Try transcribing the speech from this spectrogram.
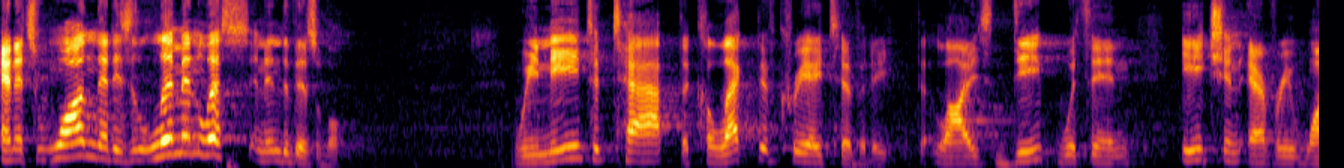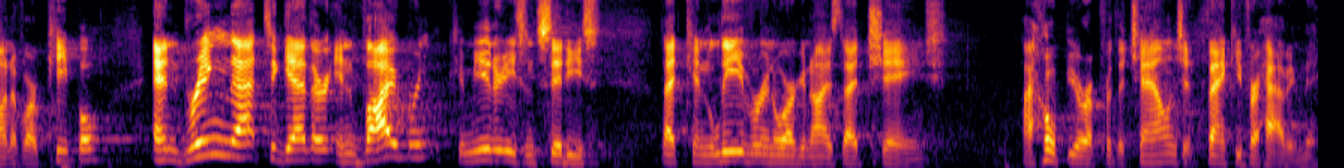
and it's one that is limitless and indivisible. We need to tap the collective creativity that lies deep within each and every one of our people and bring that together in vibrant communities and cities that can lever and organize that change. I hope you're up for the challenge, and thank you for having me.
